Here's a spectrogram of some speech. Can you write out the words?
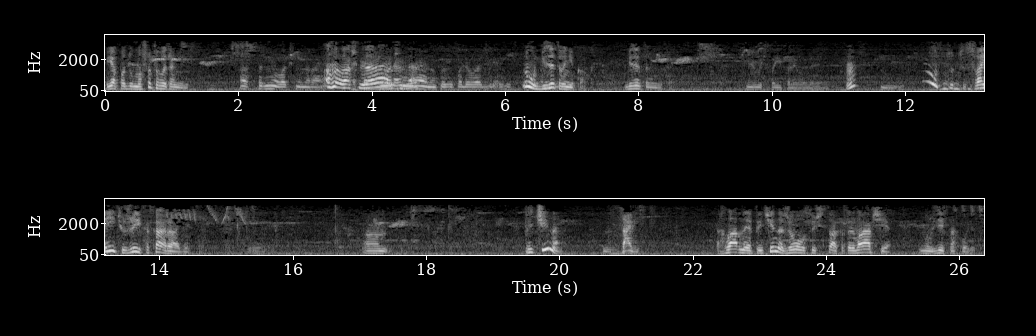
Я подумал, что-то в этом есть. А остальные Лакшми Нарайана. А, Лакшми Лакшми да? Тоже поливают грязью. Ну, без этого никак. Без этого никак. Или вы свои поливали? А? Ну, тут свои, чужие, какая разница? Ам, Причина – зависть. Главная причина живого существа, которое вообще ну, здесь находится.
